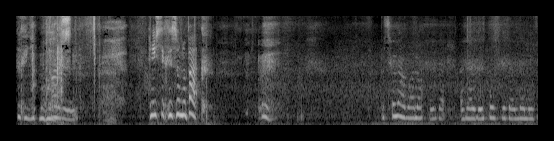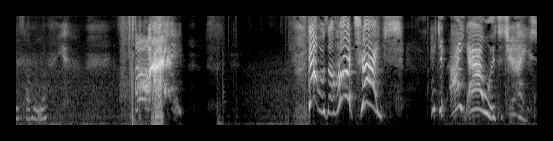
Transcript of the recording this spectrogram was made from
looking at my horse. Can you stick this on the back? Pretend I run off with it and then we pause the video and then we just have it, yeah? That was a hard chase! It took eight hours to chase.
